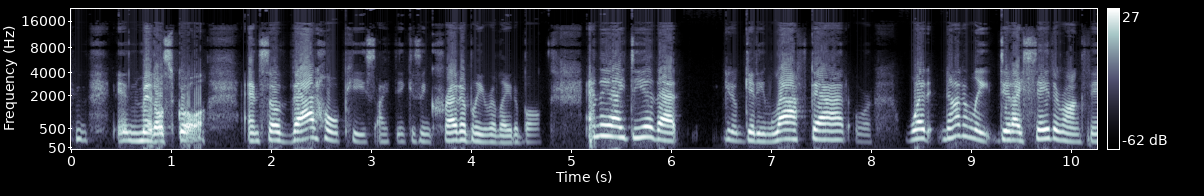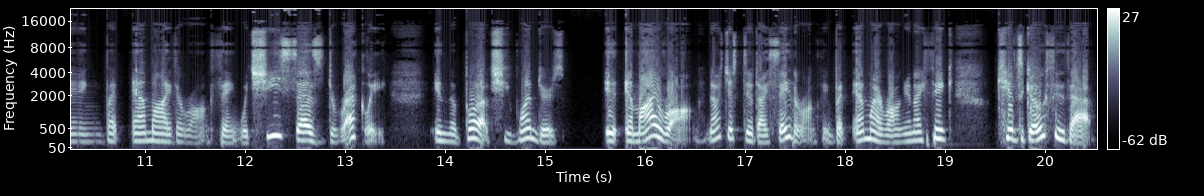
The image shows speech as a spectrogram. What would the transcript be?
in, middle school. And so that whole piece I think is incredibly relatable. And the idea that you know, getting laughed at or what, not only did I say the wrong thing, but am I the wrong thing? Which she says directly in the book. She wonders, am I wrong? Not just did I say the wrong thing, but am I wrong? And I think kids go through that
